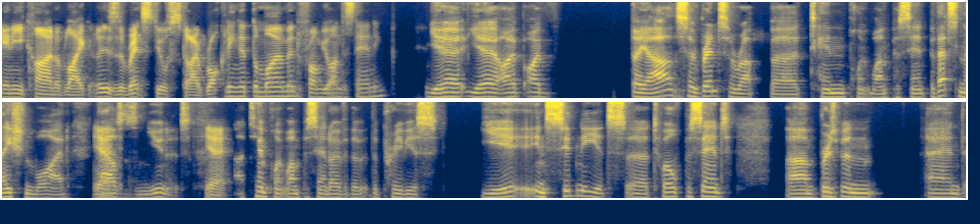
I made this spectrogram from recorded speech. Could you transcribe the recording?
any kind of like is the rent still skyrocketing at the moment from your understanding? Yeah, yeah, I, I they are. So rents are up uh, ten point one percent, but that's nationwide Yeah, houses and units. yeah, Uh, Ten point one percent over the the previous year. In Sydney, it's uh, twelve percent. Um, Brisbane and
